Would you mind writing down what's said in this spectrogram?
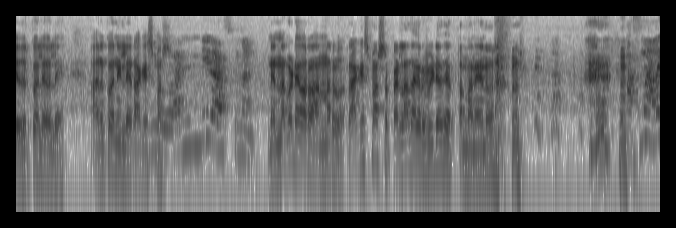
ఎదుర్కోలేవులే అనుకోనిలే రాకేష్ మాస్టర్. ఇదిగో అన్నీ రాసుకున్నాను. నిన్న కూడా ఎవరో అన్నారు రాకేష్ మాస్టర్ పెళ్ళాం దగ్గర వీడియో తెస్తున్నా నేను. అసలు అలా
